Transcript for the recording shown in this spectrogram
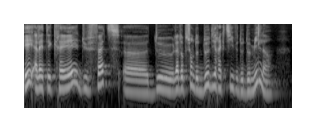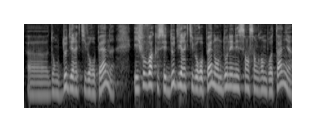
et elle a été créée du fait euh, de l'adoption de deux directives de 2000. Euh, donc deux directives européennes. Et il faut voir que ces deux directives européennes ont donné naissance en Grande-Bretagne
